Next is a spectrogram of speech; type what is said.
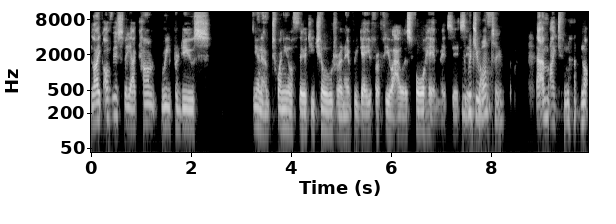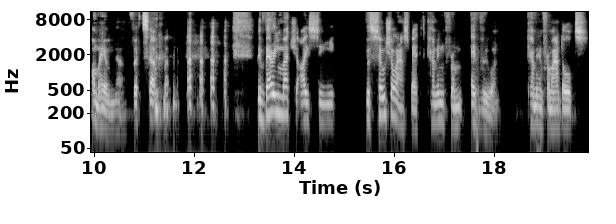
Like, obviously, I can't reproduce you know 20 or 30 children every day for a few hours for him it's it's would it's you not, want to um i do not, not on my own now but um very much i see the social aspect coming from everyone coming from adults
